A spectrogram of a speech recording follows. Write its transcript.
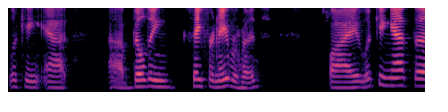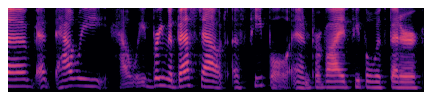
looking at uh, building safer neighborhoods by looking at the at how we how we bring the best out of people and provide people with better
